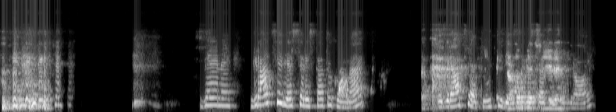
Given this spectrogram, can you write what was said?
Bene, grazie di essere stato con me e grazie a tutti di essere stati con noi.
